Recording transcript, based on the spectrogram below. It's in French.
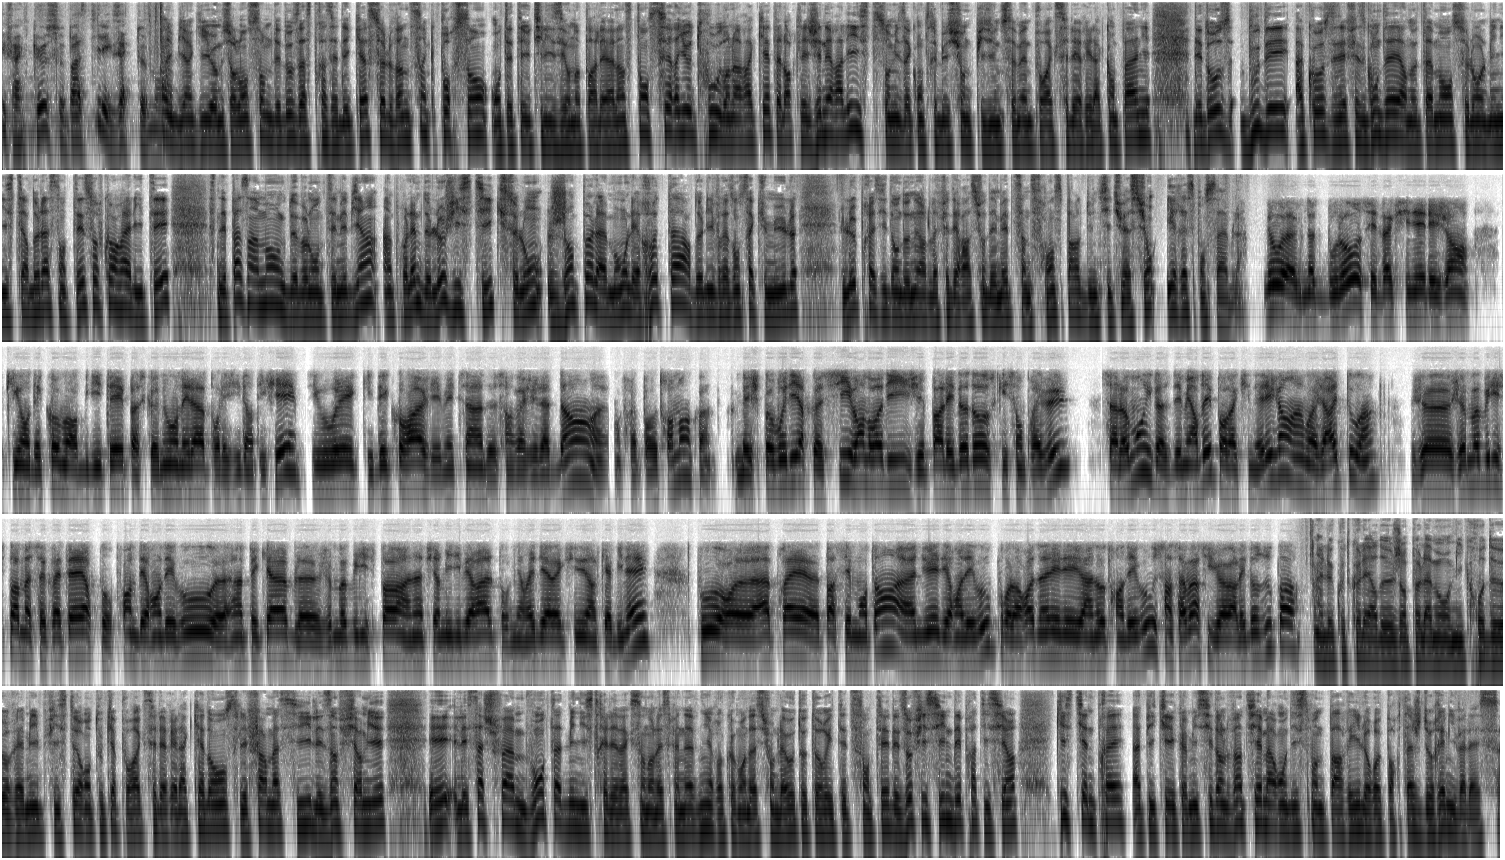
enfin, que se passe-t-il exactement? Eh bien, Guillaume, sur l'ensemble des doses AstraZeneca, seuls 25% ont été utilisés. On en parlait à l'instant. Sérieux trou dans la raquette alors que les généralistes sont mis à contribution depuis une semaine pour accélérer la campagne. Des doses boudées à cause des effets secondaires, notamment selon le ministère de la Santé. Sauf qu'en réalité, ce n'est pas un manque de volonté, mais bien un problème de logistique. Selon Jean-Paul Hamon, les retards de livraison s'accumulent. Le président d'honneur de la Fédération des médecins de France parle d'une situation irresponsable. Nous, euh, notre boulot, c'est de vacciner les gens qui ont des comorbidités parce que nous on est là pour les identifier. Si vous voulez qui découragent les médecins de s'engager là-dedans, euh, on ferait pas autrement quoi. Mais je peux vous dire que si vendredi j'ai pas les deux doses qui sont prévues, Salomon il va se démerder pour vacciner les gens. Hein. Moi j'arrête tout. Hein. Je je mobilise pas ma secrétaire pour prendre des rendez-vous euh, impeccables. Je mobilise pas un infirmier libéral pour venir m'aider à vacciner dans le cabinet pour euh, après euh, passer mon temps à annuler des rendez-vous pour leur redonner un autre rendez-vous sans savoir si je vais avoir les doses ou pas. Le coup de colère de Jean-Paul Hamon au micro de Rémi Pfister, en tout cas pour accélérer la cadence, les pharmacies, les infirmiers et les sages-femmes vont administrer les vaccins dans les semaines à venir. Recommandation de la Haute Autorité de Santé, des officines, des praticiens qui se tiennent prêts à piquer, comme ici dans le 20e arrondissement de Paris, le reportage de Rémi Vallès.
